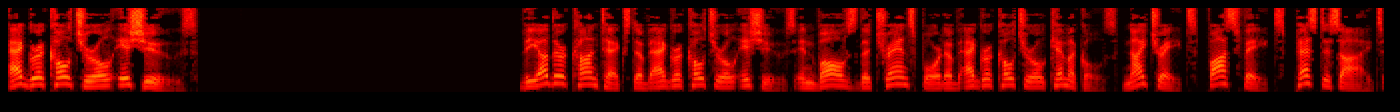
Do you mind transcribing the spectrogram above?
Agricultural issues The other context of agricultural issues involves the transport of agricultural chemicals nitrates, phosphates, pesticides,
